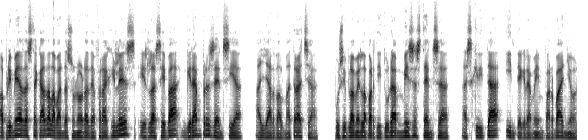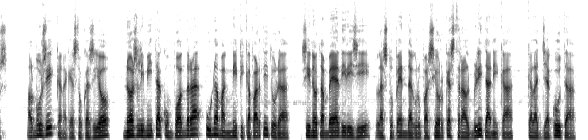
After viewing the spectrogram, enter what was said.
El primer a destacar de la banda sonora de Fràgiles és la seva gran presència al llarg del metratge, possiblement la partitura més extensa escrita íntegrament per Baños. El músic, en aquesta ocasió, no es limita a compondre una magnífica partitura, sinó també a dirigir l'estupenda agrupació orquestral britànica que l'executa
